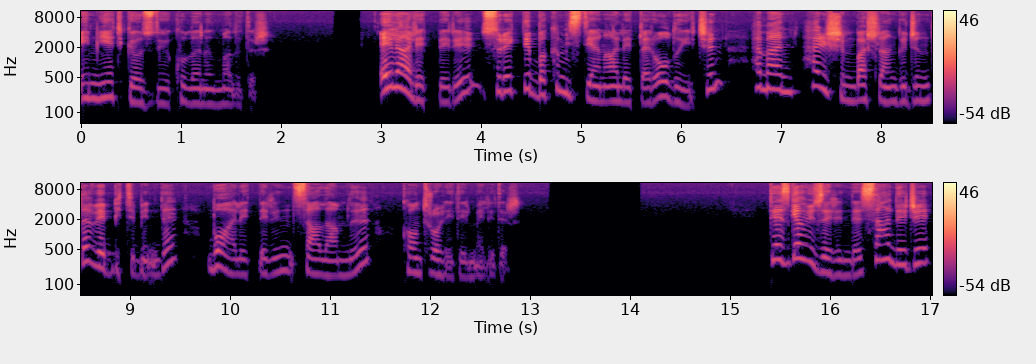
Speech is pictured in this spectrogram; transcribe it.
emniyet gözlüğü kullanılmalıdır. El aletleri sürekli bakım isteyen aletler olduğu için hemen her işin başlangıcında ve bitiminde bu aletlerin sağlamlığı kontrol edilmelidir. Tezgah üzerinde sadece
